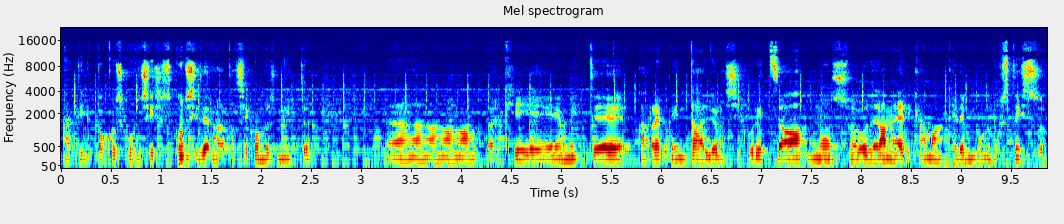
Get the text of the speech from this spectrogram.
a dir poco sconsiderata secondo Smith. Eh, perché mette a repentaglio la sicurezza non solo dell'America ma anche del mondo stesso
